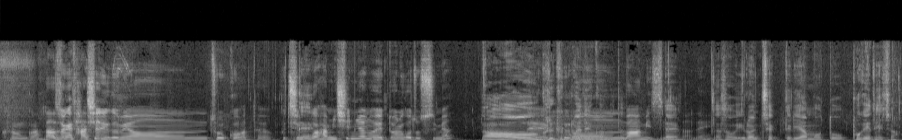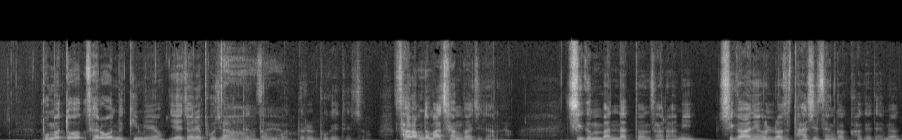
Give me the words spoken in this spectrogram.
그런가? 나중에 다시 읽으면 좋을 것 같아요. 그 친구가 한 10년 후에 또 읽어줬으면 아우 네, 그렇게 보게 될 겁니다. 마음이 있습니다. 네. 그래서 이런 책들이야 뭐 또 보게 되죠. 보면 또 새로운 느낌이에요. 예전에 보지 아, 못했던 맞아요. 것들을 보게 되죠. 사람도 마찬가지잖아요. 지금 만났던 사람이 시간이 흘러서 다시 생각하게 되면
